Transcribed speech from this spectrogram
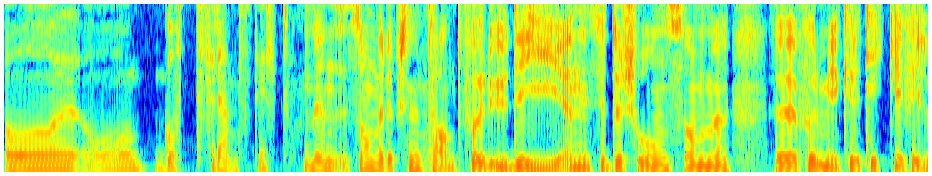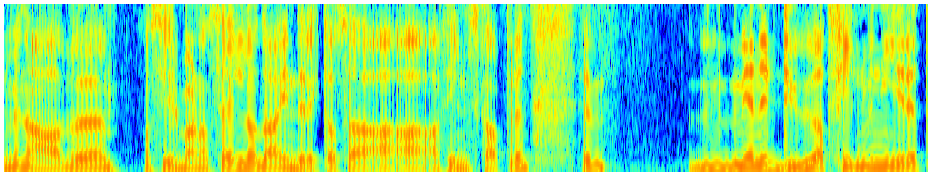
og, og, godt fremstilt. Men som representant for UDI, en institusjon som uh, får mye kritikk i filmen av asylbarna selv, og da indirekte også av, av filmskaperen. Mener du at filmen gir et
